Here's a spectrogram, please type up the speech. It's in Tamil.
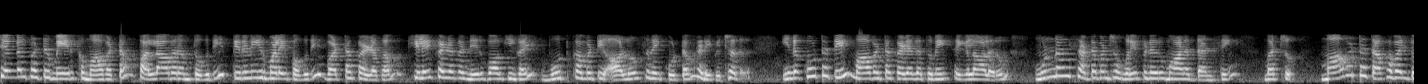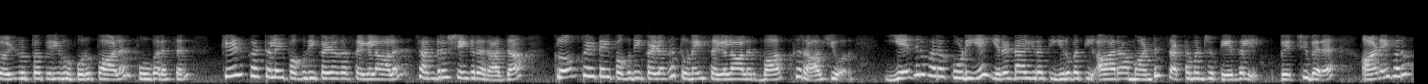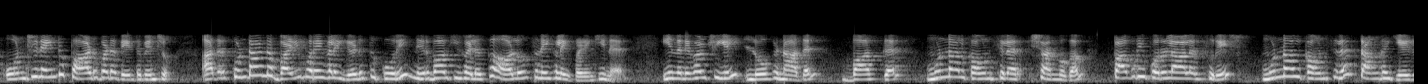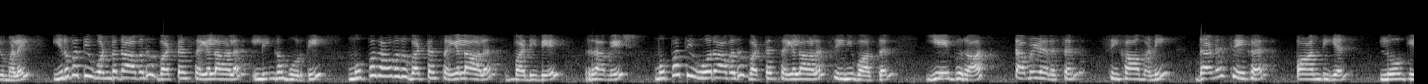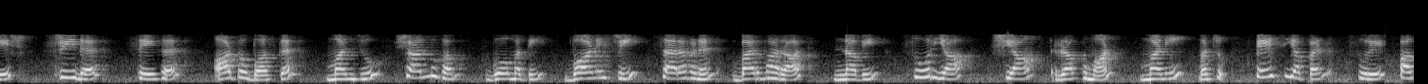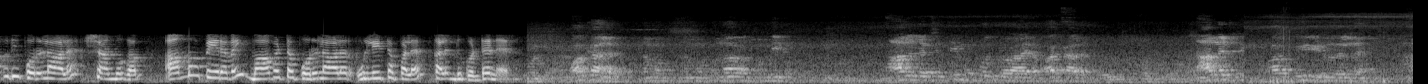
செங்கல்பட்டு மேற்கு மாவட்டம் பல்லாவரம் தொகுதி திருநீர்மலை பகுதி வட்டக்கழகம் கிளைக்கழக நிர்வாகிகள் பூத் கமிட்டி ஆலோசனை கூட்டம் நடைபெற்றது. இந்த கூட்டத்தில் மாவட்ட கழக துணை செயலாளரும் முன்னாள் சட்டமன்ற உறுப்பினருமான தன்சிங் மற்றும் மாவட்ட தகவல் தொழில்நுட்ப பிரிவு பொறுப்பாளர் பூவரசன் கீழ்கட்டளை பகுதி கழக செயலாளர் சந்திரசேகர ராஜா குரோம்பேட்டை பகுதி கழக துணை செயலாளர் பாஸ்கர் ஆகியோர். எதிர்வரக்கூடிய இரண்டாயிரத்தி இருபத்தி ஆறாம் ஆண்டு சட்டமன்ற தேர்தலில் வெற்றி பெற அனைவரும் ஒன்றிணைந்து பாடுபட வேண்டும் என்றும் அதற்குண்டான வழிமுறைகளை எடுத்து கூறி நிர்வாகிகளுக்கு ஆலோசனைகளை வழங்கினர். இந்த நிகழ்ச்சியில் லோகநாதன் பாஸ்கர் முன்னாள் கவுன்சிலர் சண்முகம் பகுதி பொருளாளர் சுரேஷ் முன்னாள் கவுன்சிலர் தங்க ஏழுமலை இருபத்தி ஒன்பதாவது வட்ட செயலாளர் லிங்கமூர்த்தி முப்பதாவது வட்ட செயலாளர் வடிவேல் ரமேஷ் முப்பத்தி ஓராவது வட்ட செயலாளர் சீனிவாசன் ஏபுராஜ் தமிழரசன் சிகாமணி தனசேகர் பாண்டியன் லோகேஷ் ஸ்ரீதர் சேகர் ஆட்டோ பாஸ்கர் மஞ்சு சண்முகம் கோமதி வாணிஸ்ரீ சரவணன் பர்மாராஜ் நவீன் சூர்யா ஷியாம் ரகுமான் மணி மற்றும் பேசியப்பன் சுரேஷ் பகுதி பொருளாளர் சண்முகம் அம்மா பேரவை மாவட்ட பொருளாளர் உள்ளிட்ட பலர் கலந்து கொண்டனர். நாலு லட்சத்தி முப்பத்தி ஓராயிரம் வாக்காளர். நாலு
